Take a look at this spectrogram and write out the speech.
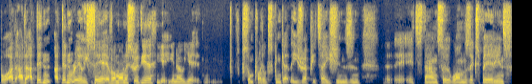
but I, I, didn't, I didn't really see it. If I'm honest with you, you, you know, you, some products can get these reputations, and uh, it's down to one's experience.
